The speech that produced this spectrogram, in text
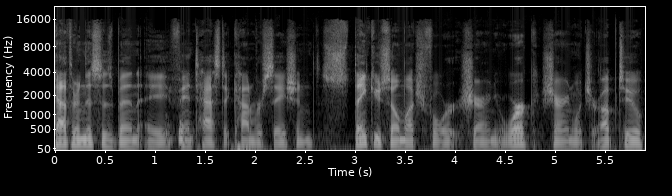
Catherine, this has been a fantastic conversation. Thank you so much for sharing your work, sharing what you're up to,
